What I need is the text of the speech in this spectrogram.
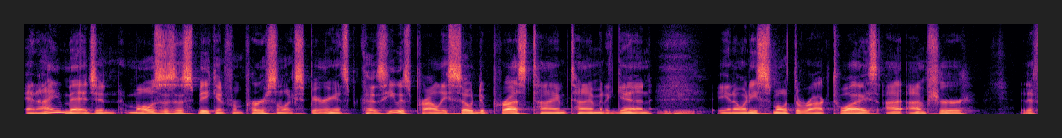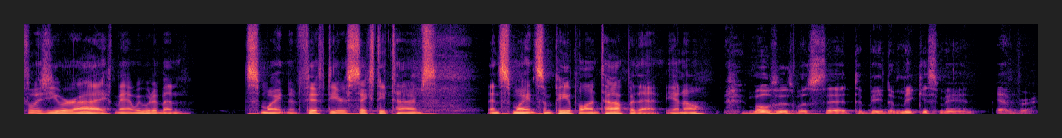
And I imagine Moses is speaking from personal experience because he was probably so depressed time, time and again. Mm-hmm. You know, when he smote the rock twice, I, I'm sure that if it was you or I, man, we would have been smiting it 50 or 60 times and smiting some people on top of that, you know? Moses was said to be the meekest man ever.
